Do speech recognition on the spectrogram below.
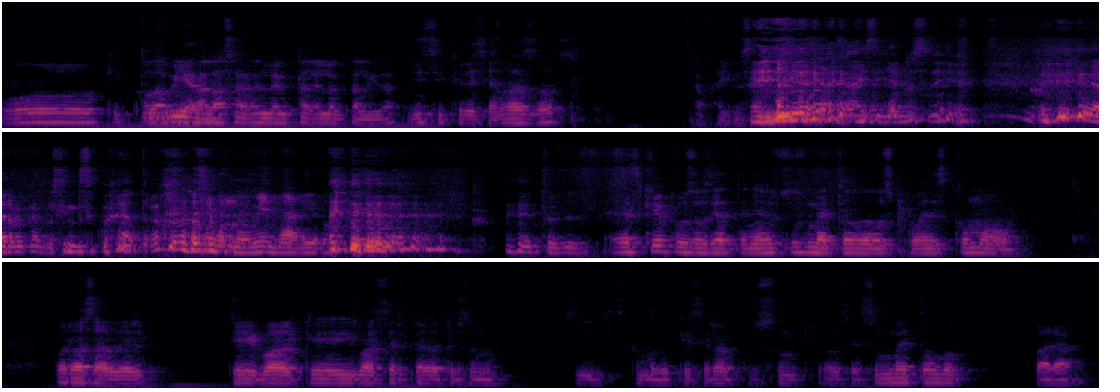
Oh, qué cool. Todavía al azar la octa- la octalidad. ¿Y si crecían las dos? Ah, pues ahí no sé. ahí sí ya no sé. Error 404. no binario. Entonces, Es que, pues, o sea, tenían sus métodos, pues, como para saber qué iba, qué iba a hacer cada persona. Sí, es como de que será, pues, un, o sea, es un método para,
